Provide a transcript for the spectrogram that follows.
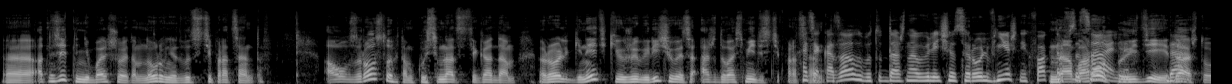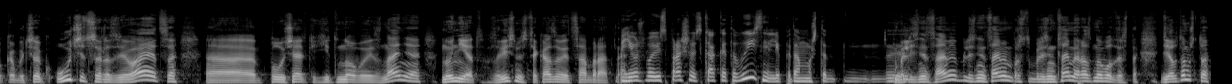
э, относительно небольшой, там, на уровне 20%. А у взрослых, там, к 18 годам, роль генетики уже увеличивается аж до 80%. Хотя, казалось бы, тут должна увеличиваться роль внешних факторов Наоборот, социальных. по идее, да. да, что как бы, человек учится, развивается, э, получает какие-то новые знания, но нет, зависимость оказывается обратная. Я уж боюсь спрашивать, как это выяснили, потому что... Э, близнецами, близнецами, просто близнецами разного возраста. Дело в том, что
